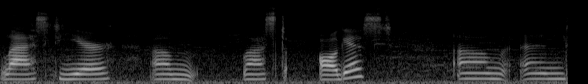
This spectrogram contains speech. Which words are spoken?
last year, um, last August, um, and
